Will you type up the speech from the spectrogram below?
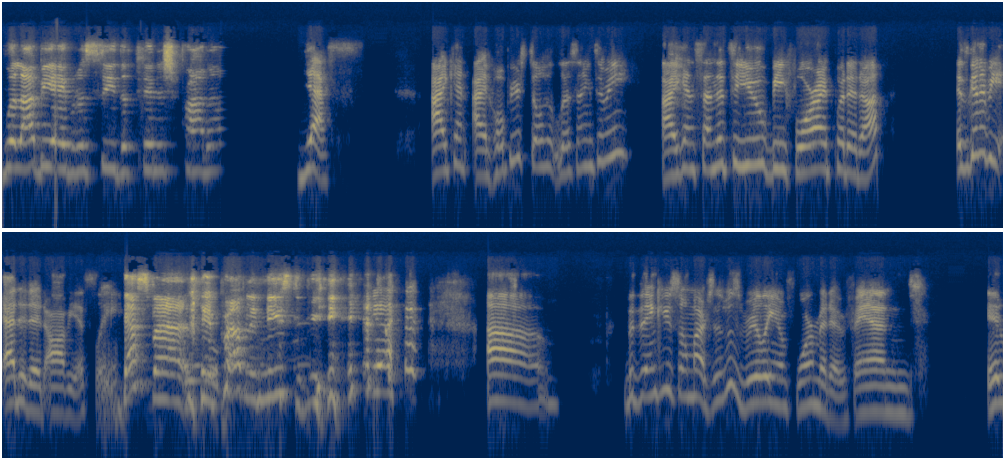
Will I be able to see the finished product? Yes. I can. I hope you're still listening to me. I can send it to you before I put it up. It's going to be edited, obviously. That's fine. It probably needs to be. yeah. Um, but thank you so much. This was really informative and it,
